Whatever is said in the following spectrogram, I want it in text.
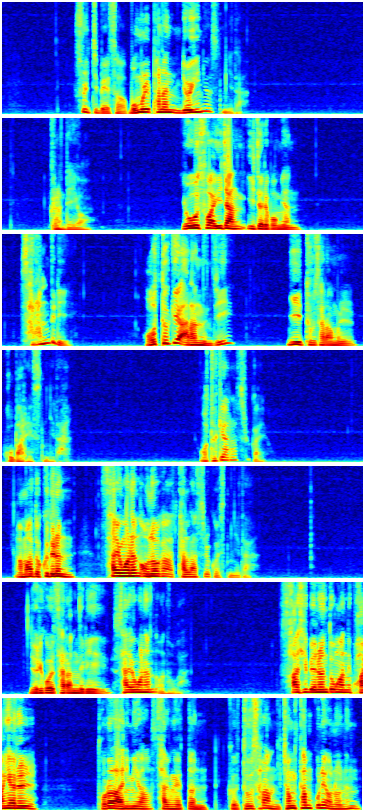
술집에서 몸을 파는 여인이었습니다. 그런데요, 여호수아 2장 2절에 보면 사람들이 어떻게 알았는지 이 두 사람을 고발했습니다. 어떻게 알았을까요? 아마도 그들은 사용하는 언어가 달랐을 것입니다. 여리고 사람들이 사용하는 언어와 40여 년 동안 광야를 돌아다니며 사용했던 그 두 사람 정탐꾼의 언어는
